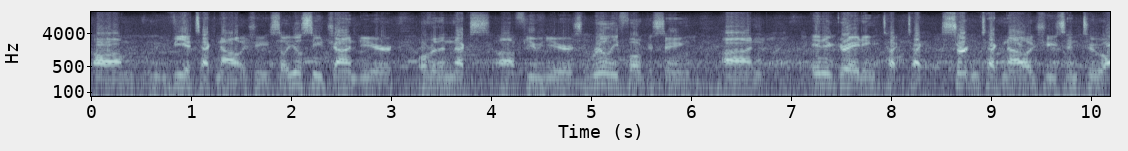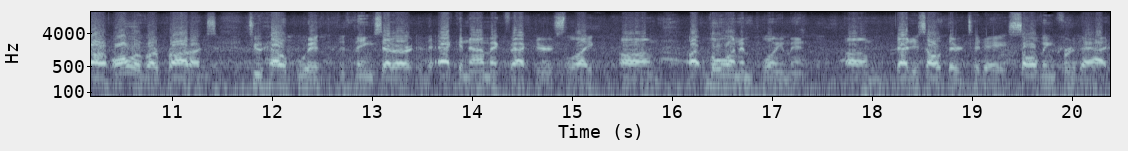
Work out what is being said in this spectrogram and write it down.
um, via technology. So you'll see John Deere over the next uh, few years really focusing on integrating te- te- certain technologies into our, all of our products to help with the things that are the economic factors like um, uh, low unemployment, um, that is out there today, solving for that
